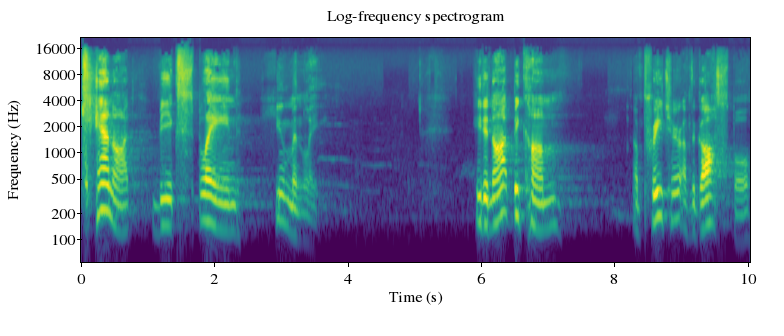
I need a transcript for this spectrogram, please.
cannot be explained humanly. He did not become a preacher of the gospel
